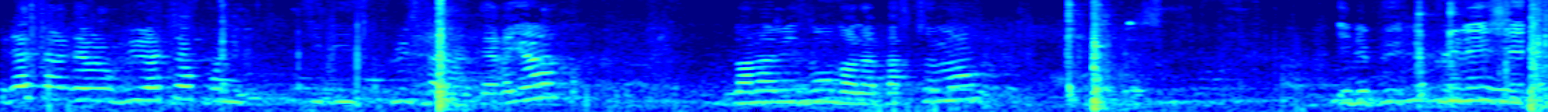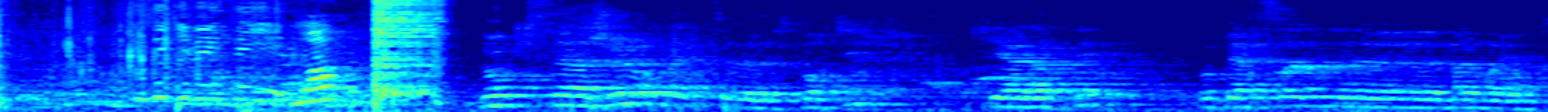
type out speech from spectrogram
Et là, c'est un déambulateur qu'on utilise plus à l'intérieur, dans la maison, dans l'appartement. Il est plus, plus léger. Qui c'est qui veut essayer? Moi. Donc, c'est un jeu en fait, euh, sportif qui est adapté aux personnes euh, malvoyantes.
